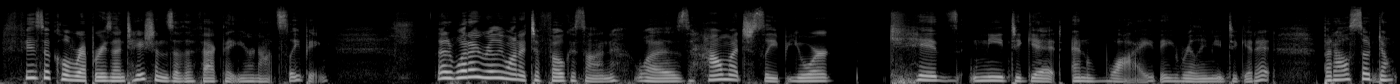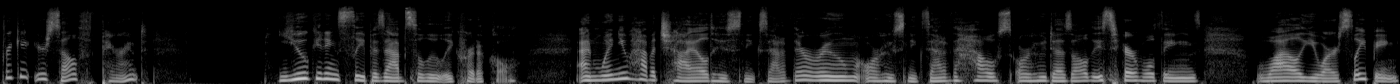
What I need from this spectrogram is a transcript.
physical representations of the fact that you're not sleeping. But what I really wanted to focus on was how much sleep your kids need to get and why they really need to get it. But also, don't forget yourself, parent. You getting sleep is absolutely critical. And when you have a child who sneaks out of their room or who sneaks out of the house or who does all these terrible things while you are sleeping,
